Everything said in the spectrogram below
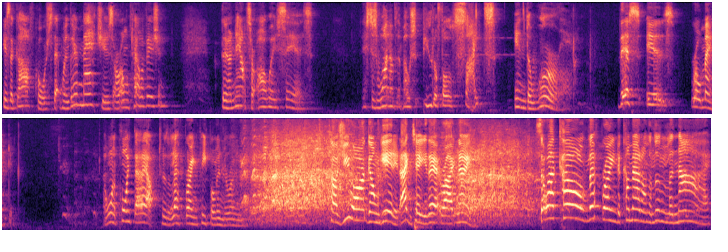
is a golf course that when their matches are on television, the announcer always says, This is one of the most beautiful sights in the world. This is romantic. I want to point that out to the left brain people in the room. Because you aren't going to get it. I can tell you that right now. So I called left brain to come out on the little lanai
